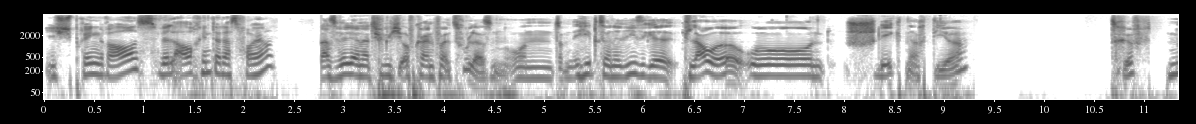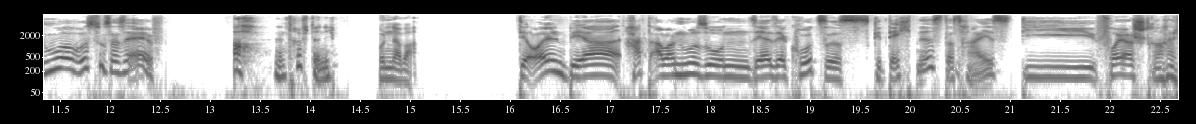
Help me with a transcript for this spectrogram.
Ich spring raus, will auch hinter das Feuer. Das will er natürlich auf keinen Fall zulassen und hebt seine riesige Klaue und schlägt nach dir. Trifft nur Rüstungsklasse 11. Ach, dann trifft er nicht. Wunderbar. Der Eulenbär hat aber nur so ein sehr, sehr kurzes Gedächtnis. Das heißt, die Feuerstrahlen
